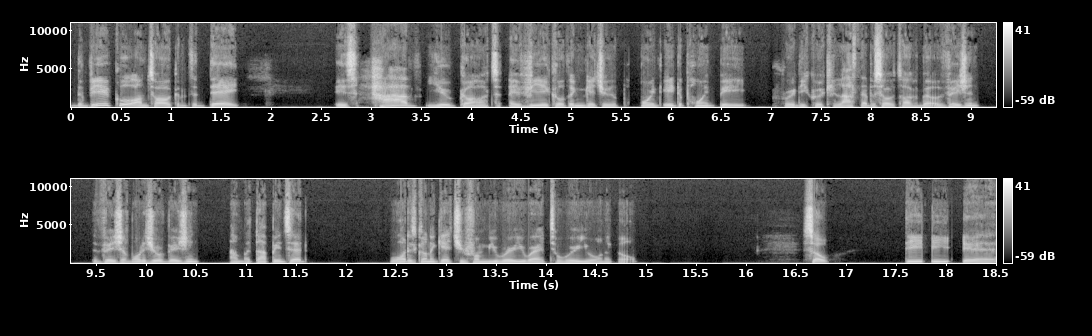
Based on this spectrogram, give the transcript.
the vehicle I'm talking today is have you got a vehicle that can get you to point A to point B pretty quickly? Last episode talked about vision, the vision. What is your vision? And with that being said, what is going to get you from where you are to where you want to go? So the uh,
